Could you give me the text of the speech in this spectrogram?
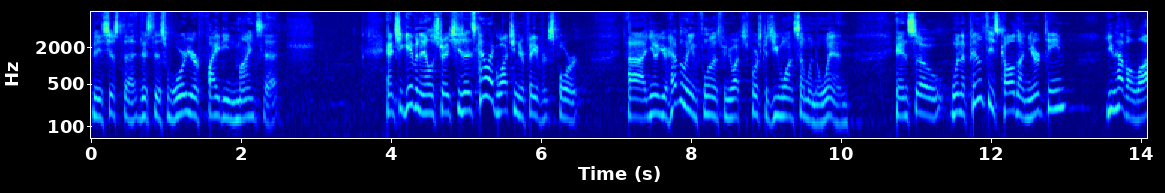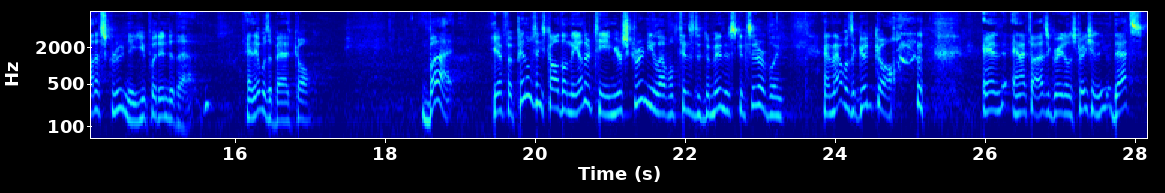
It's just uh, this, this warrior fighting mindset. And she gave an illustration. She said, it's kind of like watching your favorite sport. Uh, you know, you're heavily influenced when you watch sports because you want someone to win. And so when a penalty is called on your team, you have a lot of scrutiny you put into that. And it was a bad call. But if a penalty is called on the other team, your scrutiny level tends to diminish considerably. And that was a good call. and, and I thought that's a great illustration. That's,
